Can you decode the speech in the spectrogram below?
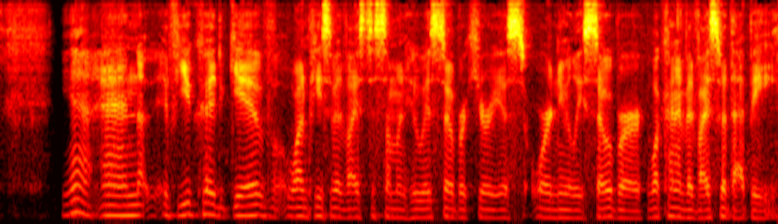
yeah. And if you could give one piece of advice to someone who is sober curious or newly sober, what kind of advice would that be?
